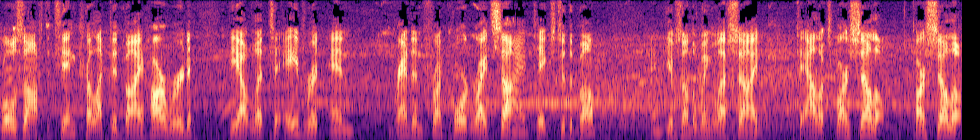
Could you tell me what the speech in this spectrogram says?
rolls off the tin, collected by Harward. The outlet to Averette and Brandon front court right side takes to the bump and gives on the wing left side to Alex Barcelo. Barcelo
